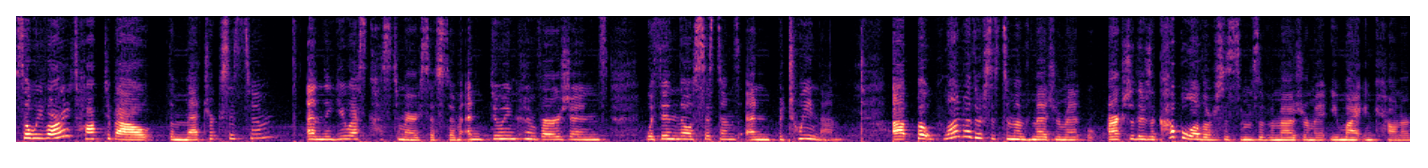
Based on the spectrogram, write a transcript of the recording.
So we've already talked about the metric system and the U.S. customary system and doing conversions within those systems and between them. Uh, but one other system of measurement, or actually there's a couple other systems of measurement you might encounter.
